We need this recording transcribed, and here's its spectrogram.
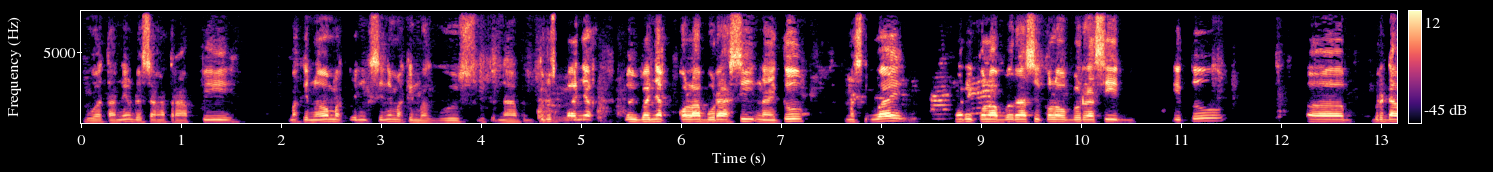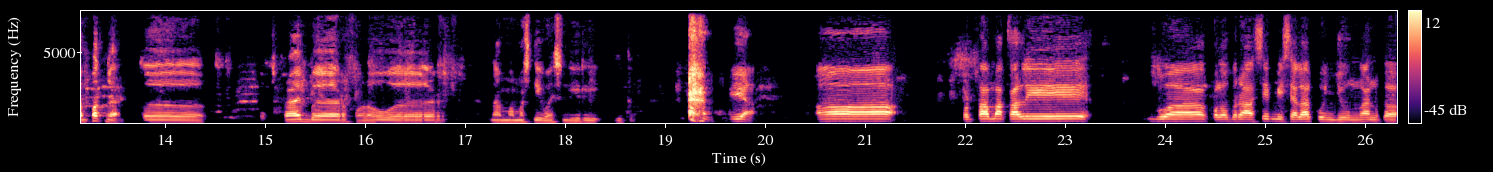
buatannya udah sangat rapi. Makin lama makin ke sini makin bagus gitu. Nah terus banyak lebih banyak kolaborasi. Nah itu Mas Diwai dari kolaborasi kolaborasi itu eh, berdampak nggak ke subscriber, follower, nama Mas Diwai sendiri gitu? Iya. Uh, pertama kali gua kolaborasi misalnya kunjungan ke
